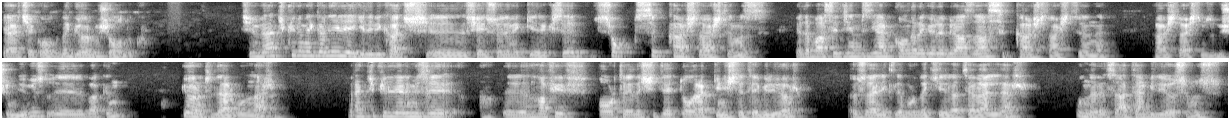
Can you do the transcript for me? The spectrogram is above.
gerçek olduğunu görmüş olduk. Şimdi ventrikülomegali ile ilgili birkaç e, şey söylemek gerekirse çok sık karşılaştığımız ya da bahsedeceğimiz diğer konulara göre biraz daha sık karşılaştığını karşılaştığımızı düşündüğümüz e, bakın görüntüler bunlar. Ventriküllerimizi e, hafif orta ya da şiddetli olarak genişletebiliyor. Özellikle buradaki lateraller. Bunları zaten biliyorsunuz.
